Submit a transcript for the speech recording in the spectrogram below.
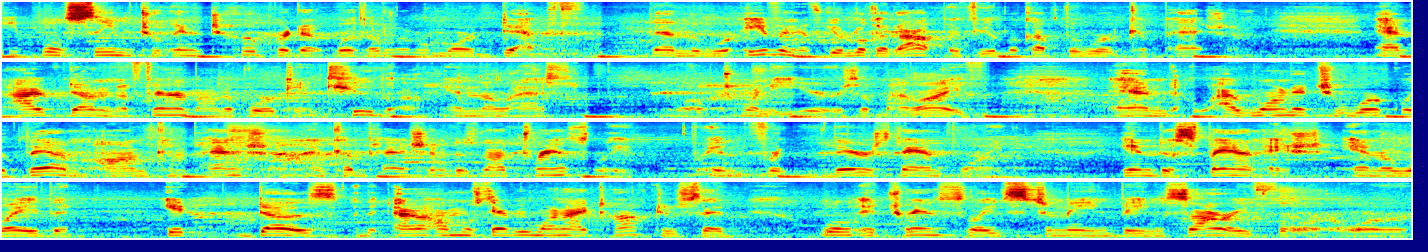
people seem to interpret it with a little more depth than the word. Even if you look it up, if you look up the word compassion, and I've done a fair amount of work in Cuba in the last well, 20 years of my life. And I wanted to work with them on compassion. And compassion does not translate, in, from their standpoint, into Spanish in a way that it does. Almost everyone I talked to said, well, it translates to mean being sorry for or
